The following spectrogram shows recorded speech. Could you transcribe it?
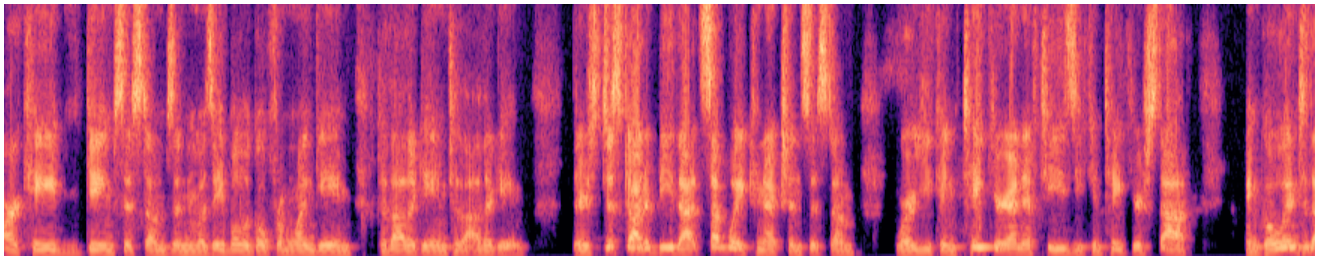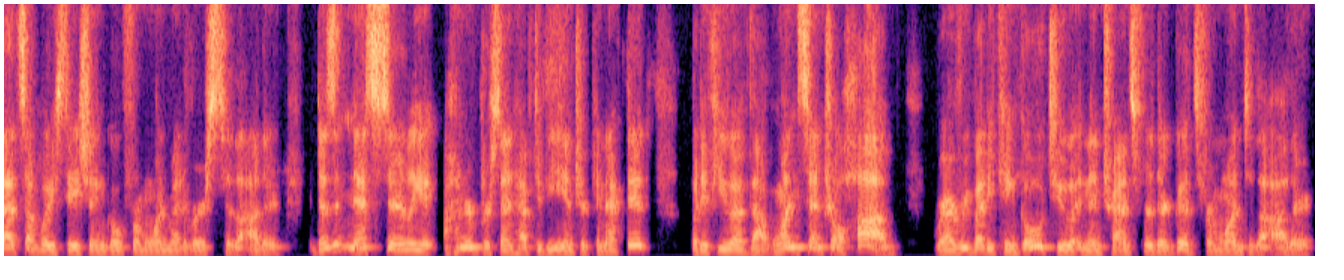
arcade game systems and was able to go from one game to the other game to the other game. There's just got to be that subway connection system where you can take your NFTs, you can take your stuff and go into that subway station and go from one metaverse to the other. It doesn't necessarily 100% have to be interconnected, but if you have that one central hub where everybody can go to and then transfer their goods from one to the other,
